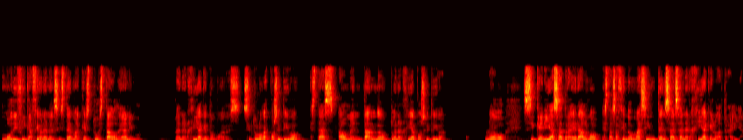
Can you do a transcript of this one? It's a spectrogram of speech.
modificación en el sistema, que es tu estado de ánimo, la energía que tú mueves. Si tú lo ves positivo, estás aumentando tu energía positiva. Luego, si querías atraer algo, estás haciendo más intensa esa energía que lo atraía.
